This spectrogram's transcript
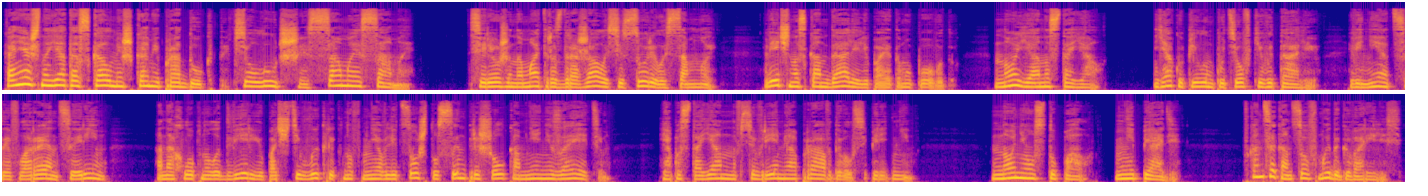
Конечно, я таскал мешками продукты, все лучшее, самое-самое. Сережина мать раздражалась и ссорилась со мной. Вечно скандалили по этому поводу. Но я настоял. Я купил им путевки в Италию. Венеция, Флоренция, Рим. Она хлопнула дверью, почти выкрикнув мне в лицо, что сын пришел ко мне не за этим. Я постоянно все время оправдывался перед ним. Но не уступал, ни пяди. В конце концов мы договорились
